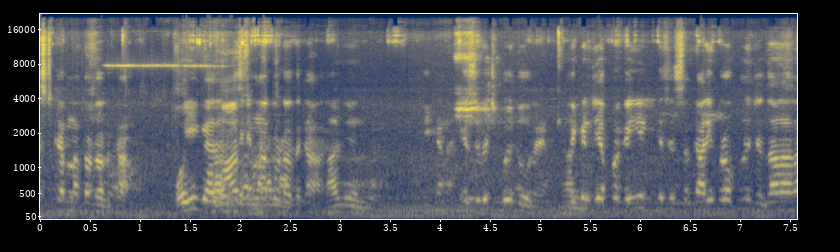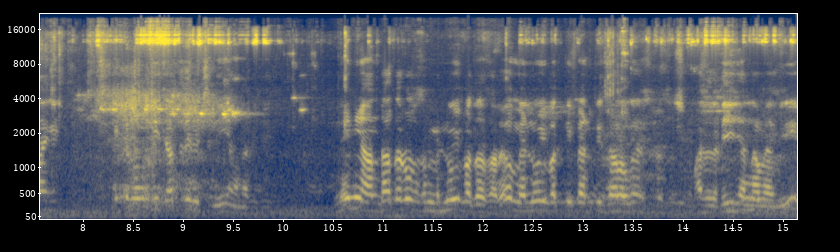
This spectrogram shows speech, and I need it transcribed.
ਪ੍ਰੋਟੈਸਟ ਕਰਨਾ ਤੁਹਾਡਾ ਅਧਿਕਾਰ। ਉਹੀ ਕਹਿ ਆਵਾਜ਼ ਰਹੇ ਸੁਣਨਾ ਤੁਹਾਡਾ ਅਧਿਕਾਰ। ਹਾਂਜੀ ਹਾਂਜੀ। ਠੀਕ ਹੈ ਨਾ? ਇਸ ਵਿੱਚ ਕੋਈ ਦੋ ਹੈ ਲੇਕਿਨ ਜੇ ਆਪਾਂ ਕਹੀਏ ਕਿ ਕਿਸੇ ਸਰਕਾਰੀ ਪ੍ਰੋਪਰਟੀ ਨੂੰ ਜਿੰਦਾ ਲਾ ਦਾਂਗੇ ਇਹ ਕਾਨੂੰਨ ਦੀ ਜੱਦ ਦੇ ਵਿੱਚ ਨਹੀਂ ਆਉਂਦਾ ਵੀ ਨਹੀਂ ਨਹੀਂ ਆਂਦਾ ਤਾਂ ਉਹ ਮੈਨੂੰ ਵੀ ਪਤਾ ਸਰ ਮੈਨੂੰ ਵੀ 32 35 ਸਾਲ ਹੋ ਗਏ ਲੜੀ ਜਾਂਦਾ ਮੈਂ ਵੀ।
